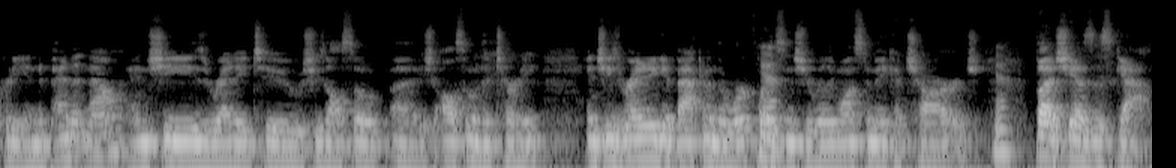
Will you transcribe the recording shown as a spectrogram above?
pretty independent now. And she's ready to. She's also uh, she's also an attorney, and she's ready to get back into the workplace, yeah. and she really wants to make a charge. Yeah. But she has this gap.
